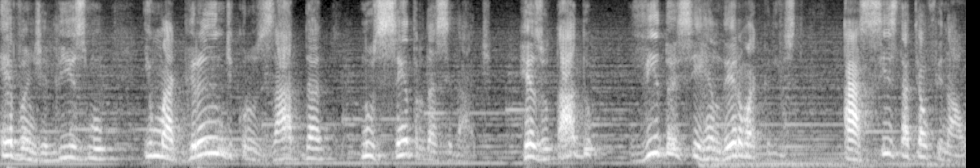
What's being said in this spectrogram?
evangelismo e uma grande cruzada no centro da cidade. Resultado, vidas se renderam a Cristo. Assista até o final,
